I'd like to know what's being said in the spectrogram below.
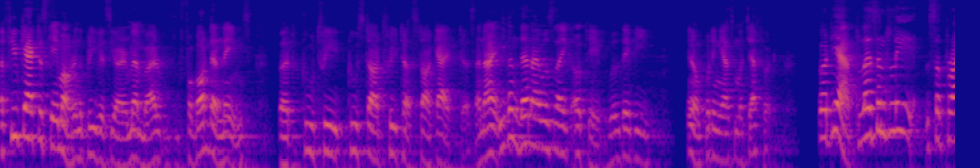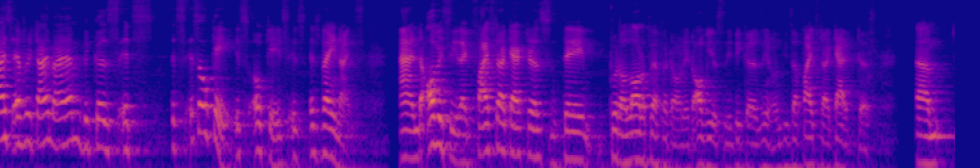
a few characters came out in the previous year. I remember I forgot their names, but two, three, two star, three star characters. And I even then I was like, okay, will they be, you know, putting as much effort? But yeah, pleasantly surprised every time I am because it's it's it's okay. It's okay. It's it's, it's very nice. And obviously, like five star characters, they put a lot of effort on it. Obviously, because you know these are five star characters. Um,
